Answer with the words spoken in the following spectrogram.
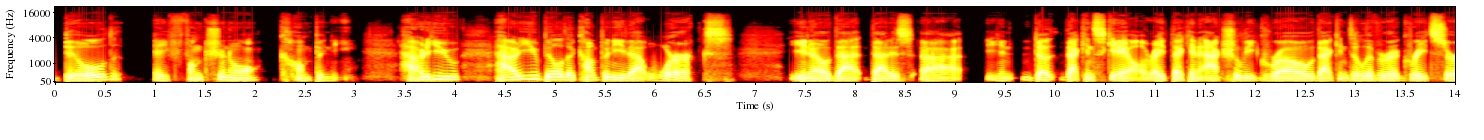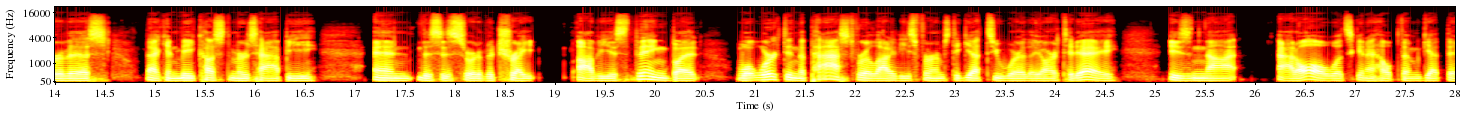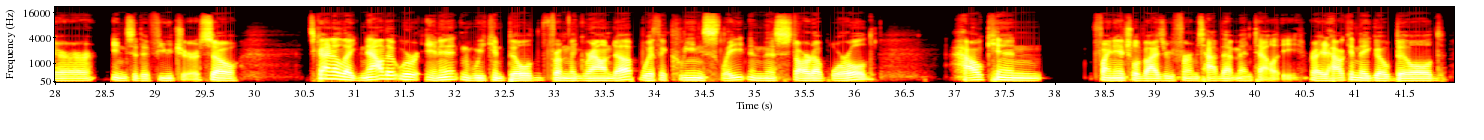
build a functional company? How do you how do you build a company that works you know that that is uh you does, that can scale right? That can actually grow that can deliver a great service that can make customers happy. And this is sort of a trite obvious thing, but what worked in the past for a lot of these firms to get to where they are today is not at all what's going to help them get there into the future. So it's kind of like now that we're in it and we can build from the ground up with a clean slate in this startup world, how can financial advisory firms have that mentality, right? How can they go build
